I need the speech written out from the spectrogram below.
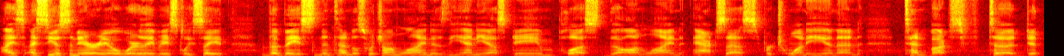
I see a scenario where they basically say the base Nintendo Switch Online is the NES game plus the online access for 20 and then 10 bucks to get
